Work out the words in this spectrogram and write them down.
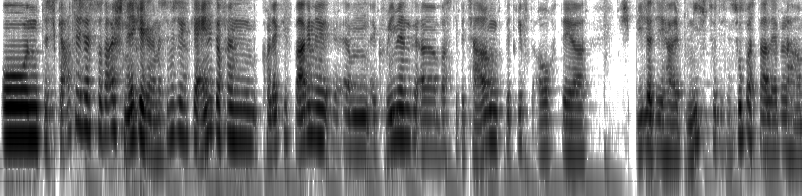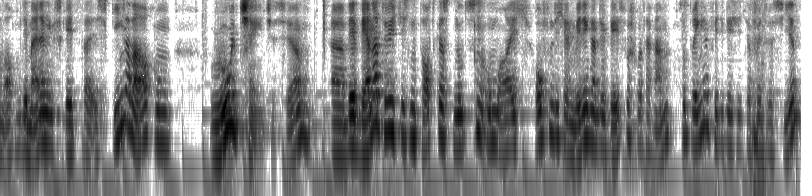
und das Ganze ist jetzt total schnell gegangen. Also haben sich geeinigt auf ein Collective Bargaining ähm, Agreement, äh, was die Bezahlung betrifft, auch der Spieler, die halt nicht so diesen Superstar-Level haben, auch um die Minor Leagues geht es da. Es ging aber auch um Rule Changes. Ja. Äh, wir werden natürlich diesen Podcast nutzen, um euch hoffentlich ein wenig an den Baseballsport heranzubringen, für die, die sich dafür interessieren.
